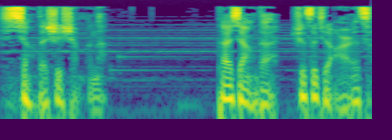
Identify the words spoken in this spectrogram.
想的是什么呢？他想的是自己的儿子。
